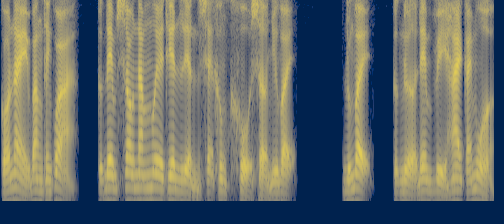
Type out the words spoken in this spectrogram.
có này băng thánh quả, cực đêm sau năm mươi thiên liền sẽ không khổ sở như vậy. Đúng vậy, cực nửa đêm vì hai cái mùa.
